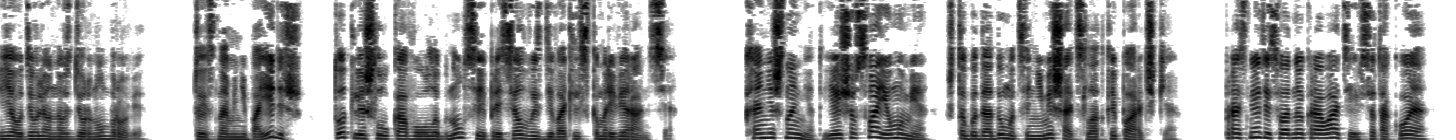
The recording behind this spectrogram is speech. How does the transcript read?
Я удивленно вздернул брови. «Ты с нами не поедешь?» Тот лишь лукаво улыбнулся и присел в издевательском реверансе. «Конечно нет, я еще в своем уме, чтобы додуматься не мешать сладкой парочке. Проснетесь в одной кровати и все такое».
